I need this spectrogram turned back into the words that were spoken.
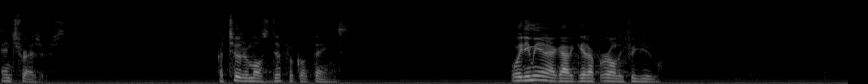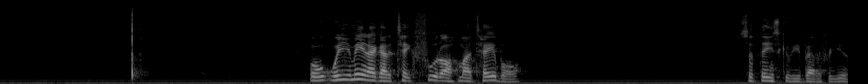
and treasures are two of the most difficult things. What do you mean I got to get up early for you? Well, what do you mean I got to take food off my table so things could be better for you?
